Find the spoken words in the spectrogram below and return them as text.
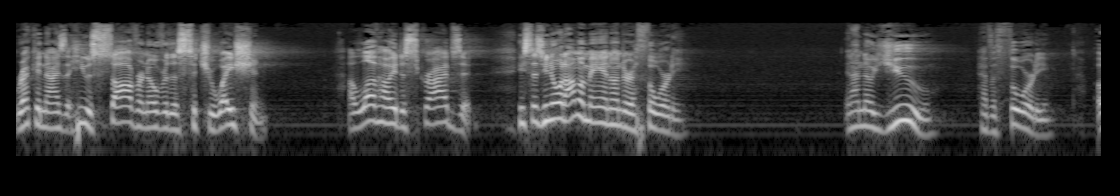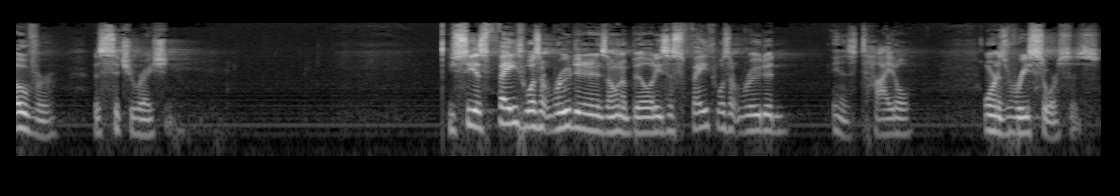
recognized that he was sovereign over this situation. I love how he describes it. He says, You know what? I'm a man under authority. And I know you have authority over this situation. You see, his faith wasn't rooted in his own abilities, his faith wasn't rooted in his title or in his resources.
